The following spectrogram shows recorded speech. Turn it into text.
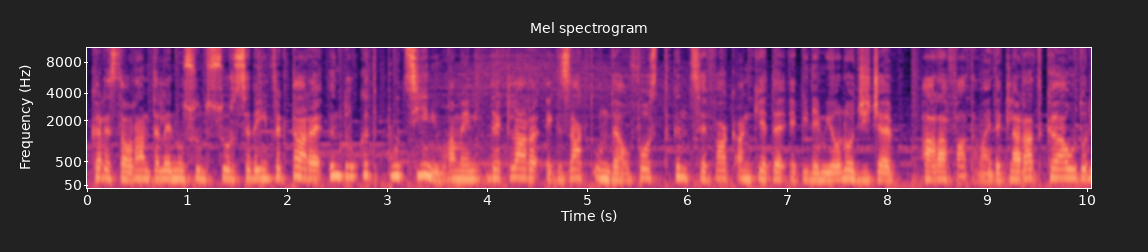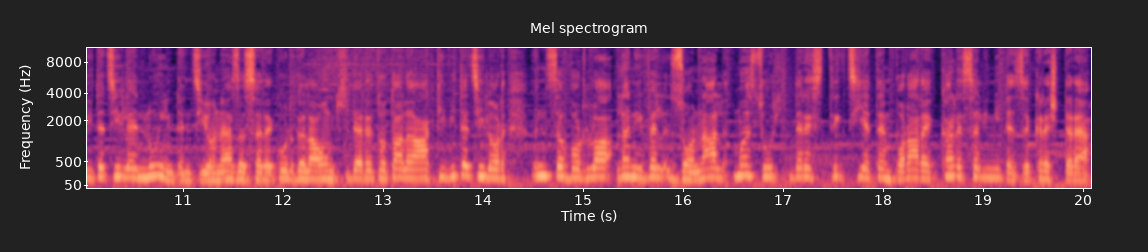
că restaurantele nu sunt surse de infectare, întrucât puțini oameni declară exact unde au fost când se fac anchete epidemiologice. Arafat a mai declarat că autoritățile nu intenționează să recurgă la o închidere totală a activităților, însă vor lua la nivel zonal măsuri de restricție restricție temporare care să limiteze creșterea.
